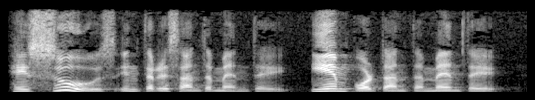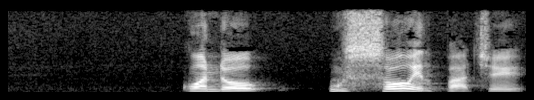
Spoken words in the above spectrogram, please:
Jesús, interesantemente y importantemente, cuando usó el pache,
